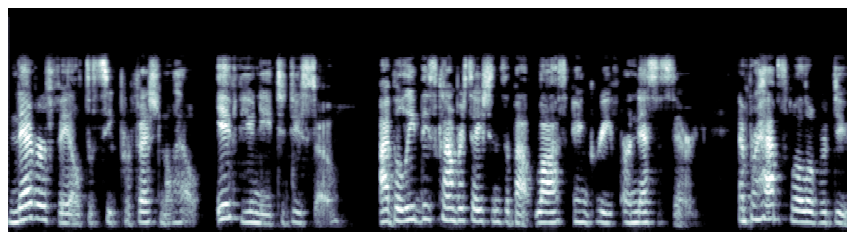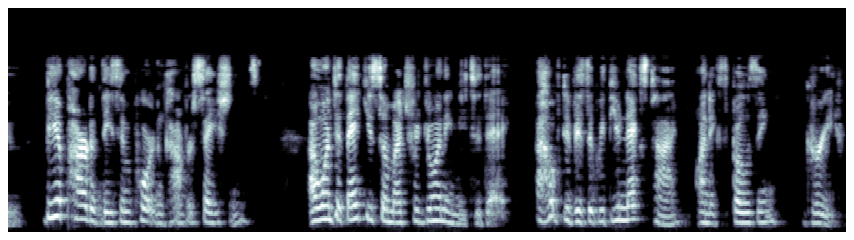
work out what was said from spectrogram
Never fail to seek professional help if you need to do so. I believe these conversations about loss and grief are necessary and perhaps well overdue. Be a part of these important conversations. I want to thank you so much for joining me today. I hope to visit with you next time on Exposing Grief.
